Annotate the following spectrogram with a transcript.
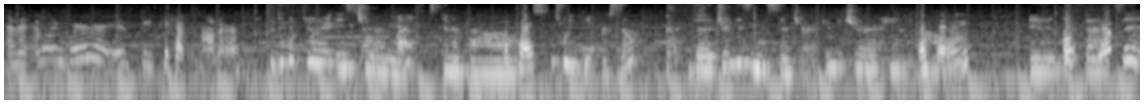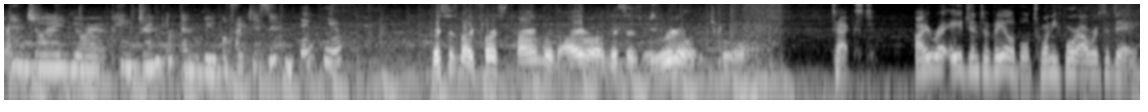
And then Emily, where is the pickup counter? The pickup counter is to your left in about okay. 20 feet or so. The drink is in the center. If you reach your hand okay. out, and oh, that's yep. it. Enjoy your pink drink, and we will talk to you soon. Thank you. This is my first time with Aira, and this is really cool. Text Aira agent available 24 hours a day.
